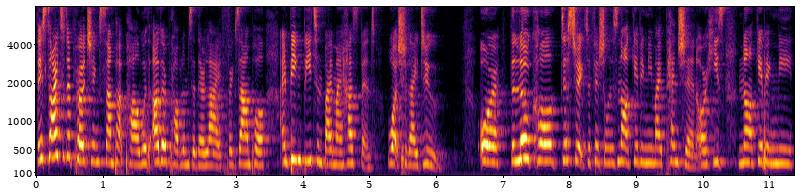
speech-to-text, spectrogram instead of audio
They started approaching Sampat Pal with other problems in their life. For example, I'm being beaten by my husband. What should I do? Or the local district official is not giving me my pension, or he's not giving me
